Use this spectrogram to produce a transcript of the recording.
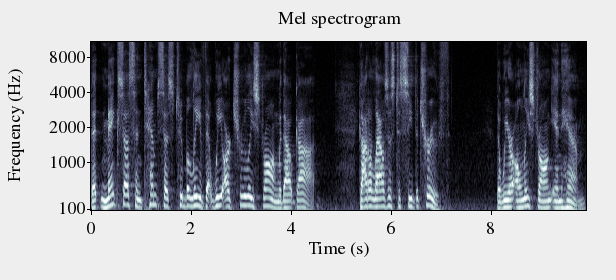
that makes us and tempts us to believe that we are truly strong without God. God allows us to see the truth, that we are only strong in Him.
